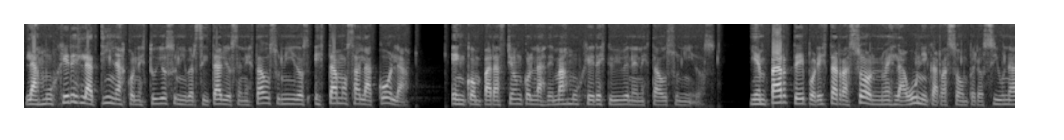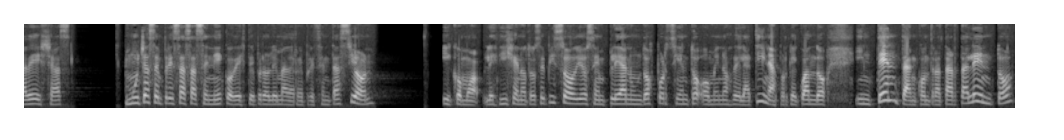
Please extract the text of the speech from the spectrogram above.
las mujeres latinas con estudios universitarios en Estados Unidos estamos a la cola en comparación con las demás mujeres que viven en Estados Unidos. Y en parte por esta razón, no es la única razón, pero sí una de ellas, muchas empresas hacen eco de este problema de representación y como les dije en otros episodios, emplean un 2% o menos de latinas, porque cuando intentan contratar talento,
